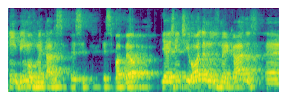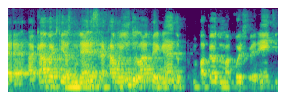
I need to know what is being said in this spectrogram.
bem, bem movimentado esse, esse, esse papel. E a gente olha nos mercados, é, acaba que as mulheres acabam indo lá pegando um papel de uma cor diferente,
